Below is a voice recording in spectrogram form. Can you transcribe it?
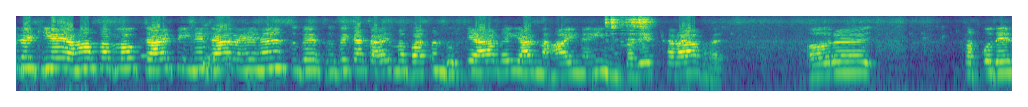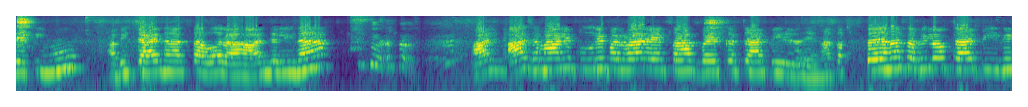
देखिए, यहाँ सब लोग चाय पीने जा रहे हैं। सुबह सुबह का चाय मैं बर्तन धुल के आ गई, आज नहाई नहीं हूँ, तबीयत खराब है। और सबको दे देती हूँ। अभी चाय नाश्ता हो रहा है अंजलिना। आज आज हमारे पूरे परिवार एक साथ बैठकर चाय पी रहे हैं। सब तो यहाँ सभी लोग चाय पीने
